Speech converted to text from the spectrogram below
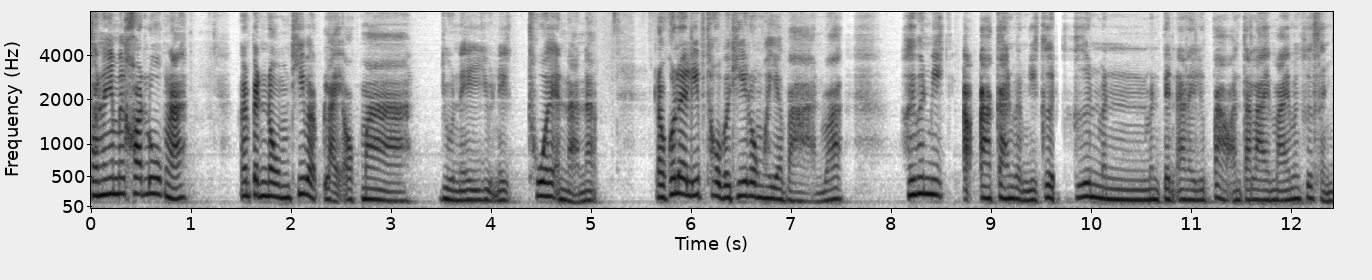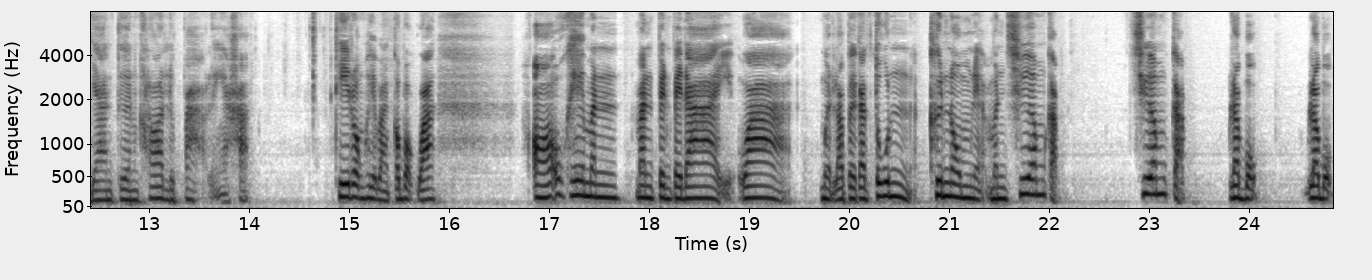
ตอนนั้นยังไม่คลอดลูกนะ มันเป็นนมที่แบบไหลออกมาอยู่ในอยู่ในถ้วยอันนั้นอะเราก็เลยรีบโทรไปที่โรงพยาบาลว่าเฮ้ยมันมีอาการแบบนี้เกิดขึ้นมันมันเป็นอะไรหรือเปล่าอันตรายไหมมันคือสัญญาณเตือนคลอดหรือเปล่าอะไรเงี้ยค่ะ ที่โรงพยาบาลก็บอกว่า อ๋อโอเคมันมันเป็นไปได้ว่าเหมือนเราไปกระตุ้น คือนมเนี่ย มันเชื่อมกับเชื่อมกับระบบระบบ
